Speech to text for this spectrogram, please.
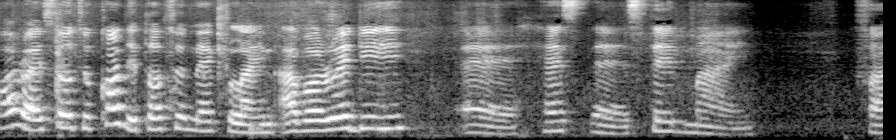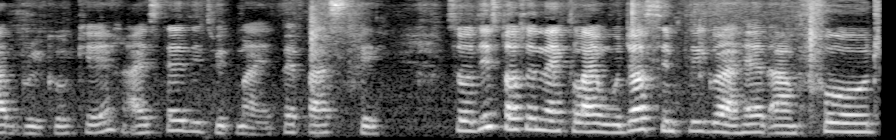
Alright, so to cut the turtle neckline, I've already uh, has, uh, stayed my fabric, okay? I stayed it with my pepper stay. So this turtle neckline will just simply go ahead and fold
